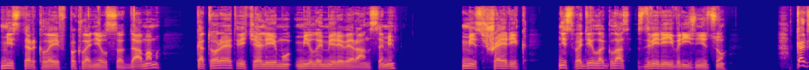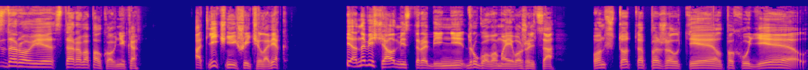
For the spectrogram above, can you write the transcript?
Мистер Клейв поклонился дамам, которые отвечали ему милыми реверансами. Мисс Шерик не сводила глаз с дверей в ризницу. «Как здоровье старого полковника? Отличнейший человек!» Я навещал мистера Бинни, другого моего жильца. Он что-то пожелтел, похудел.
